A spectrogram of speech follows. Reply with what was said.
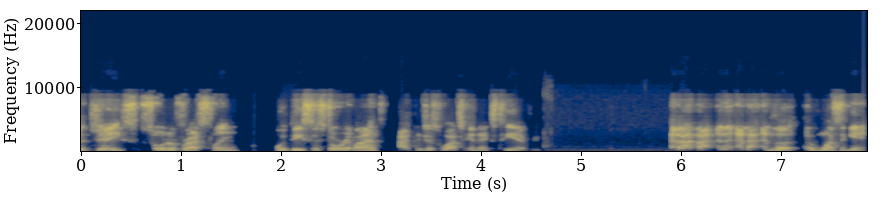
adjacent sort of wrestling with decent storylines, I can just watch NXT every. And I'm not and, I, and look once again,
